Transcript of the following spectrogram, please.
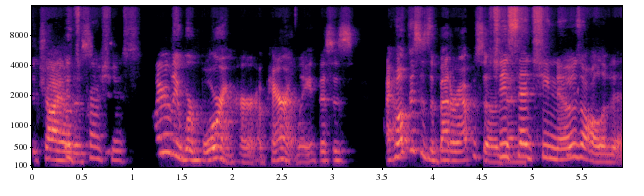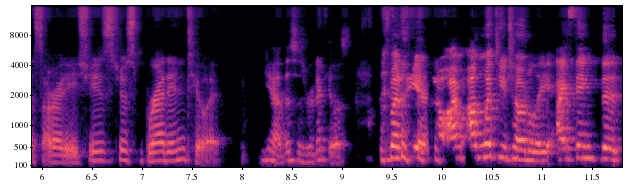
The child it's is precious. Clearly, we're boring her. Apparently, this is. I hope this is a better episode. She than, said she knows all of this already. She's just bred into it. Yeah, this is ridiculous but yeah, no, I'm, I'm with you totally. I think that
